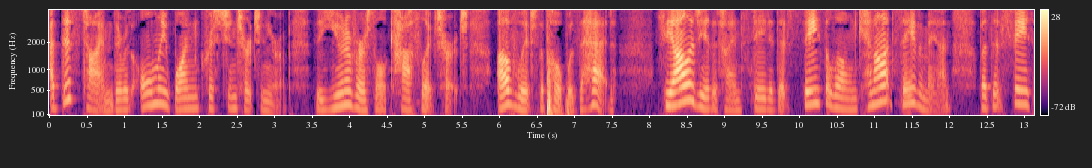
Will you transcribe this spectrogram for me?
At this time, there was only one Christian church in Europe, the Universal Catholic Church, of which the Pope was the head. Theology at the time stated that faith alone cannot save a man, but that faith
